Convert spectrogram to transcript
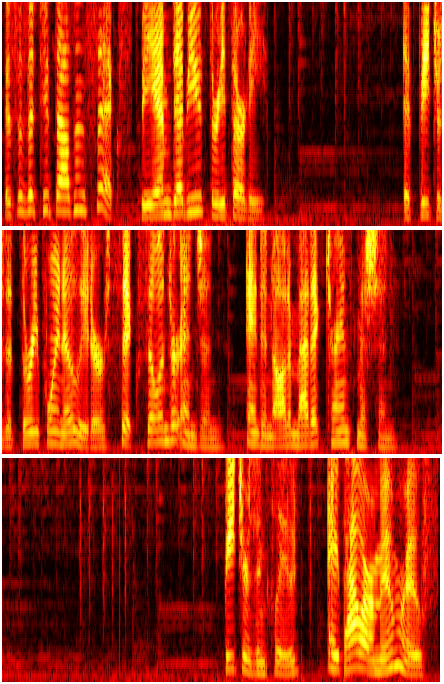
This is a 2006 BMW 330. It features a 3.0-liter six-cylinder engine and an automatic transmission. Features include a power moonroof,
